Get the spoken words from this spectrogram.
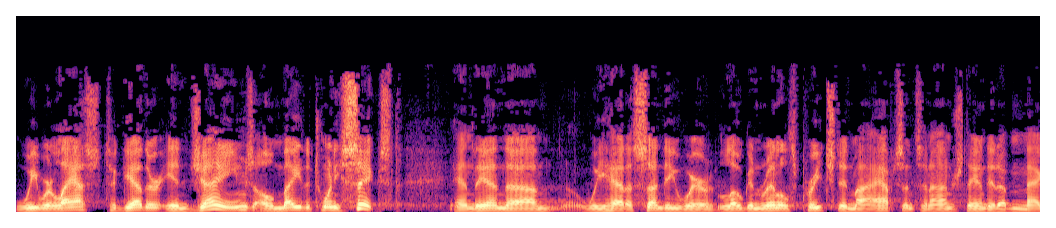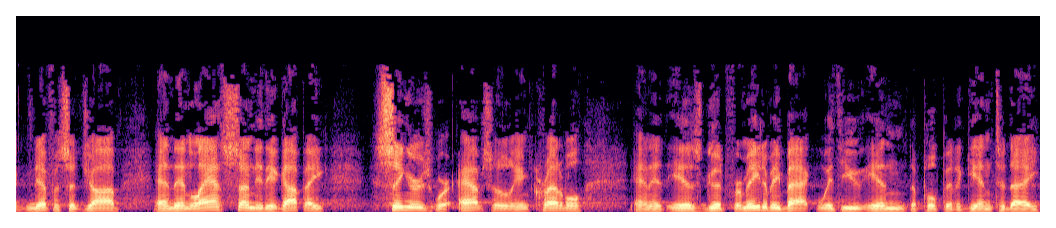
We were last together in James on May the 26th. And then um, we had a Sunday where Logan Reynolds preached in my absence, and I understand did a magnificent job. And then last Sunday, the Agape singers were absolutely incredible, and it is good for me to be back with you in the pulpit again today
